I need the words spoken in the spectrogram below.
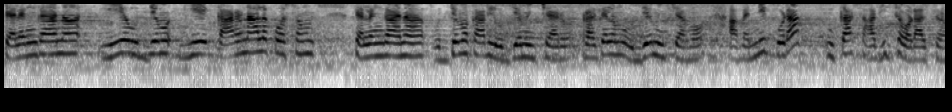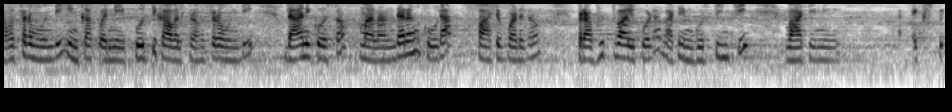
తెలంగాణ ఏ ఉద్యమం ఏ కారణాల కోసం తెలంగాణ ఉద్యమకారులు ఉద్యమించారు ప్రజలము ఉద్యమించామో. అవన్నీ కూడా ఇంకా సాధించబడాల్సిన అవసరం ఉంది. ఇంకా కొన్ని పూర్తి కావాల్సిన అవసరం ఉంది. దానికోసం మనందరం కూడా పాటుపడదాం. ప్రభుత్వాలు కూడా వాటిని గుర్తించి వాటిని ఎక్స్పె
